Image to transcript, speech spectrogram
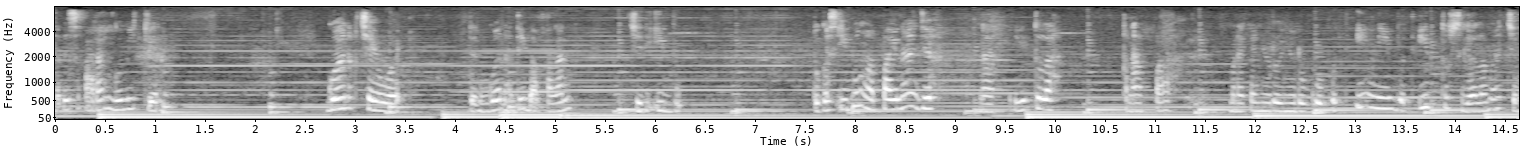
Tapi sekarang gue mikir gue anak cewek dan gue nanti bakalan jadi ibu tugas ibu ngapain aja? Nah itulah kenapa mereka nyuruh-nyuruh gue buat ini buat itu segala macem.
